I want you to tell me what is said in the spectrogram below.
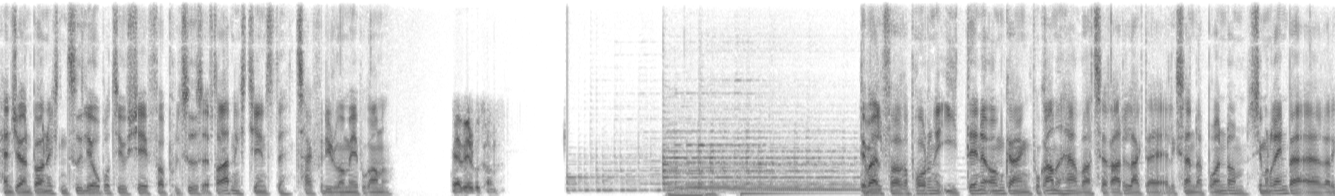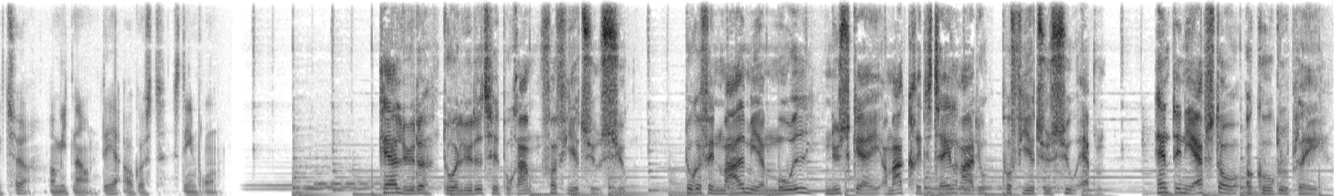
Hans-Jørgen Bonniksen, tidligere operativ chef for politiets efterretningstjeneste. Tak fordi du var med i programmet. Ja, velbekomme. Var alt for rapporterne i denne omgang. Programmet her var tilrettelagt af Alexander Brøndum. Simon Renberg er redaktør, og mit navn det er August Stenbrun. Kære lytter, du har lyttet til et program fra 24 /7. Du kan finde meget mere modig, nysgerrig og magtkritisk taleradio på 24 7 appen Hent den i App Store og Google Play.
